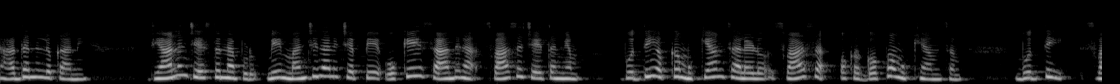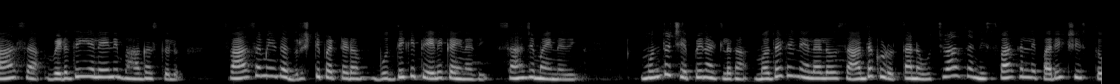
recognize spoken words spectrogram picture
సాధనలు కానీ ధ్యానం చేస్తున్నప్పుడు మీ మంచిదని చెప్పే ఒకే సాధన శ్వాస చైతన్యం. బుద్ధి యొక్క ముఖ్యాంశాలలో శ్వాస ఒక గొప్ప ముఖ్యాంశం. బుద్ధి శ్వాస విడదీయలేని భాగస్థులు. శ్వాస మీద దృష్టి పెట్టడం బుద్ధికి తేలికైనది సహజమైనది. ముందు చెప్పినట్లుగా మొదటి నెలలో సాధకుడు తన ఉచ్ఛ్వాస నిశ్వాసల్ని పరీక్షిస్తూ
